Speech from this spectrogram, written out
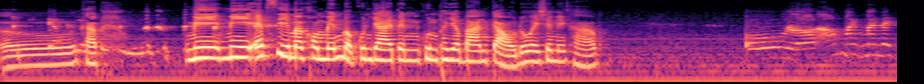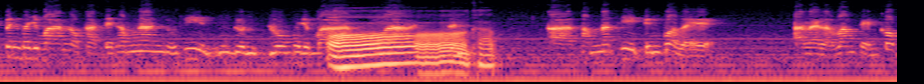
เออครับ มีมีเอฟซีมาคอมเมนต์บอกคุณยายเป็นคุณพยาบาลเก่าด้วยใช่ไหมครับ โอ้เหรอเอ้าไม่ไม่ได้เป็นพยาบาลหรอกค่ะ แต่ทำงานอยู่ที่โรงพยาบาลอ๋อเพราะว่าเป็นครับ อ่าทำหน้าที่เป็นพวกอะไรอะไรล่ะวางแผนครอบ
